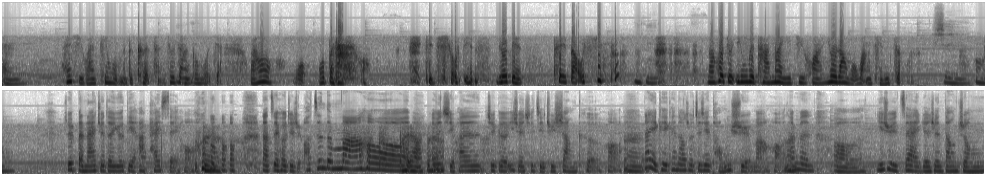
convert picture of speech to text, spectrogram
嗯，很喜欢听我们的课程，就这样跟我讲。然后我我本来哦，已经有点有点退道心了，嗯，然后就因为他那一句话，又让我往前走了。是，嗯，所以本来觉得有点啊拍谁哈，那最后就觉得哦，真的吗？哈，对啊，他们喜欢这个一璇师姐去上课哈，嗯，那也可以看到说这些同学嘛哈，他们呃，也许在人生当中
